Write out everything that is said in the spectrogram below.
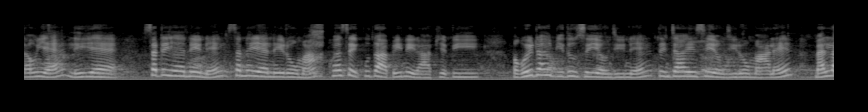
3ရက်4ရက် 17ရက်နေ့နဲ့12ရက်နေ့တို့မှာခွဲစိတ်ကုသပေးနေတာဖြစ်ပြီးမကွေးတိုင်းပြည်သူ့စေယုံကြီးနဲ့တင်ကြားရေးစေယုံကြီးတို့မှာလည်းမက်လ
